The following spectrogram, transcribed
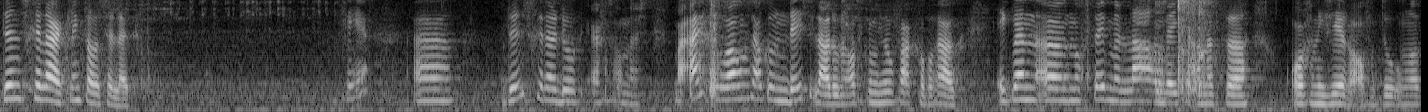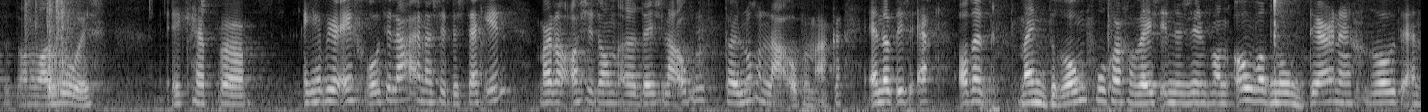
dun schiller. Klinkt altijd zo leuk. Vind je? dun schiller doe ik ergens anders. Maar eigenlijk, waarom zou ik hem in deze la doen als ik hem heel vaak gebruik? Ik ben uh, nog steeds mijn la een beetje aan het uh, organiseren af en toe, omdat het allemaal nieuw is. Ik heb, uh, ik heb hier één grote la en daar zit bestek in. Maar dan, als je dan deze la open doet, kan je nog een la openmaken. En dat is echt altijd mijn droom vroeger geweest in de zin van, oh wat modern en groot en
